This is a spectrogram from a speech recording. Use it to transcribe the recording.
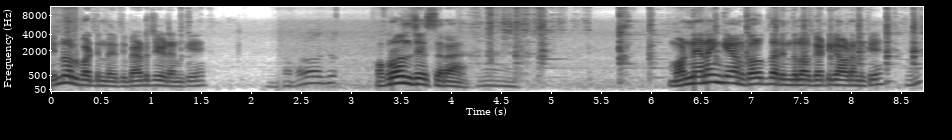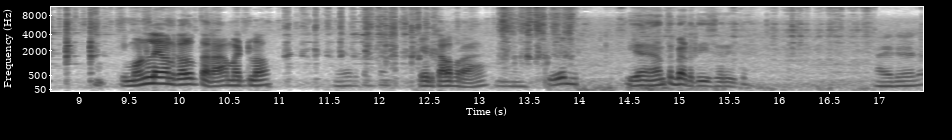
ఎన్ని రోజులు పట్టింది అయితే బెటర్ చేయడానికి? ఒకరోజు ఒక రోజు చేస్తారా? మొన్నేనా ఇంకేమైనా కలుపుతారు ఇందులో గట్టి కావడానికి ఈ మొన్నలు ఏమైనా కలుపుతారా మట్టిలో? ఏడు కలపరా? ఎంత బెట తీసారు అయితే? ఐదు వేలు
